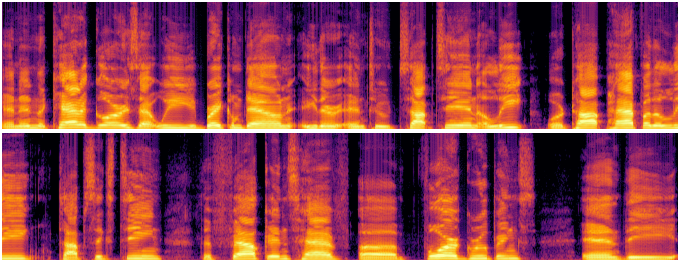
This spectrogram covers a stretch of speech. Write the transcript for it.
And in the categories that we break them down either into top 10 elite or top half of the league, top 16, the Falcons have uh, four groupings and the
